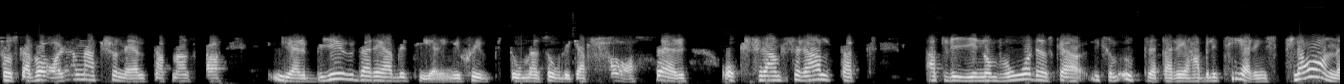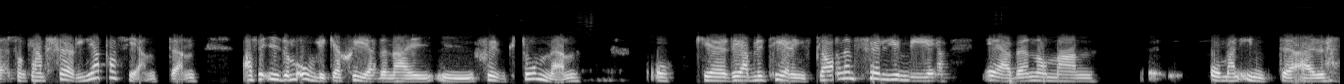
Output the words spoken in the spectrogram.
som ska vara nationellt, att man ska erbjuda rehabilitering i sjukdomens olika faser och framförallt att, att vi inom vården ska liksom upprätta rehabiliteringsplaner som kan följa patienten, alltså i de olika skedena i, i sjukdomen. Och eh, rehabiliteringsplanen följer med även om man eh, om man inte är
